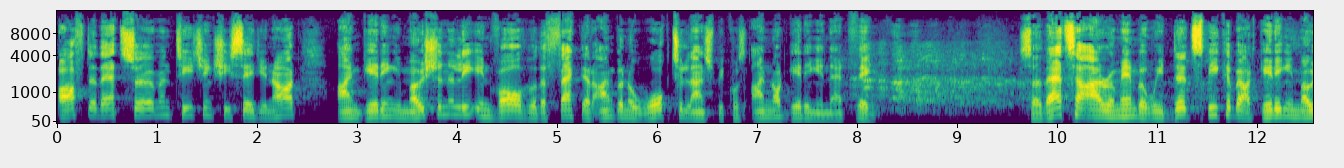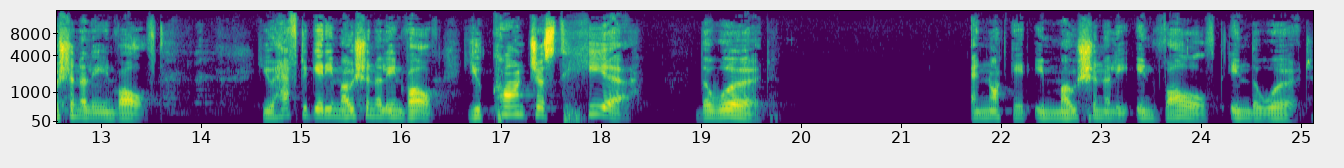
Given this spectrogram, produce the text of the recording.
after that sermon teaching, she said, You know what? I'm getting emotionally involved with the fact that I'm going to walk to lunch because I'm not getting in that thing. so that's how I remember we did speak about getting emotionally involved. You have to get emotionally involved. You can't just hear the word and not get emotionally involved in the word.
